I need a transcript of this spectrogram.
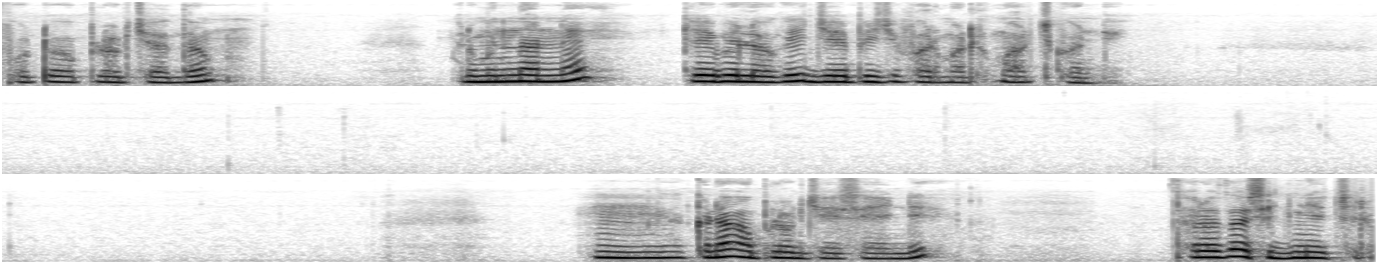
ఫోటో అప్లోడ్ చేద్దాం. మీరు ముందన్నే కేబీలోకి జేపీజీ ఫార్మాట్లోకి మార్చుకోండి. ఇక్కడ అప్లోడ్ చేసేయండి. తర్వాత సిగ్నేచర్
